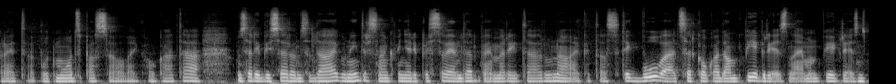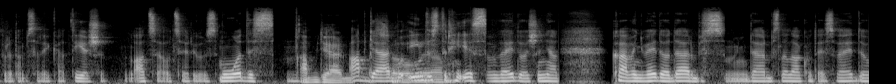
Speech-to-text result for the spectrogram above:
pret varbūt modes pasauli vai kaut kā tā. Mums arī bija sarunas ar Daigu un interesanti, ka viņi arī pie saviem darbiem arī tā runāja, ka tas tiek būvēts ar kaut kādām piegrieznēm un piegrieznes, protams, arī kā tieši atsauce arī uz modes apģērbu, apģērbu pasauli, industrijas jā. veidošanu. Jā. Kā viņi veido darbus? Viņa darbus lielākoties veido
